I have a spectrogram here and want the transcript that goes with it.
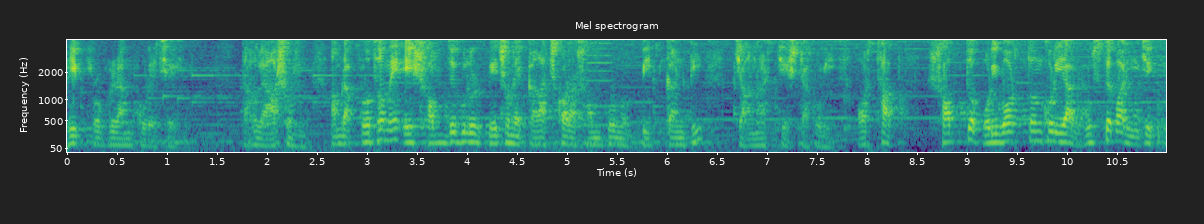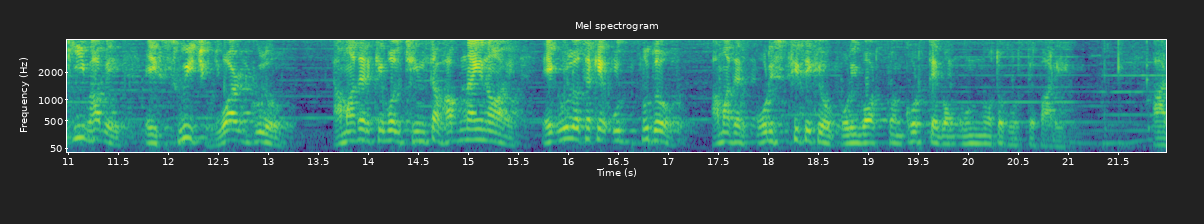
রিপ্রোগ্রাম করেছে। তাহলে আসুন, আমরা প্রথমে এই শব্দগুলোর পেছনে কাজ করা সম্পূর্ণ বিজ্ঞানটি জানার চেষ্টা করি। অর্থাৎ শব্দ পরিবর্তন করি আর বুঝতে পারি যে কীভাবে এই সুইচ ওয়ার্ডগুলো আমাদের কেবল চিন্তা ভাবনাই নয়, এগুলো থেকে উদ্ভূত আমাদের পরিস্থিতিকেও পরিবর্তন করতে এবং উন্নত করতে পারে। আর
